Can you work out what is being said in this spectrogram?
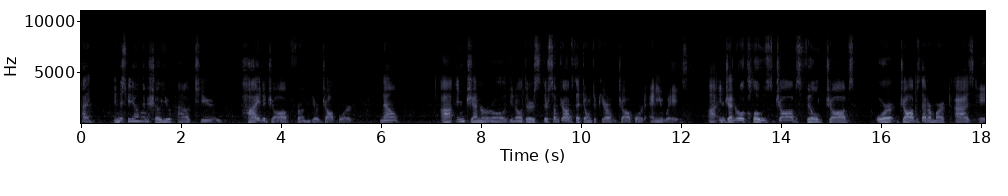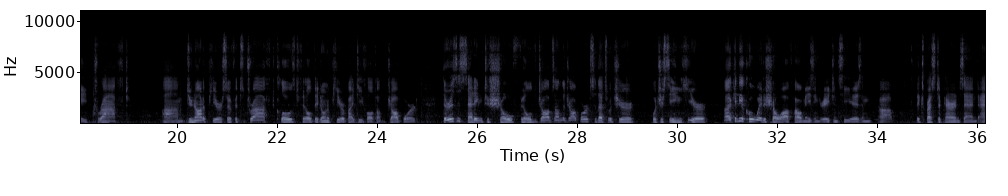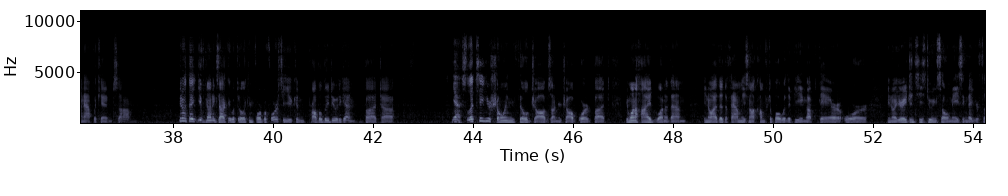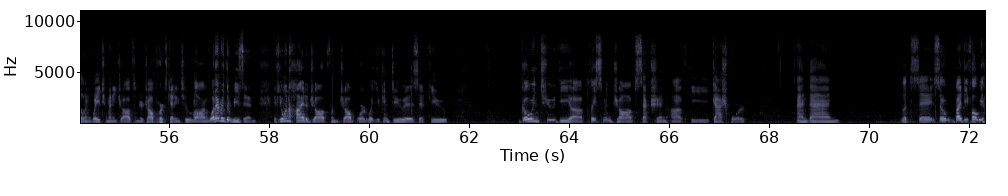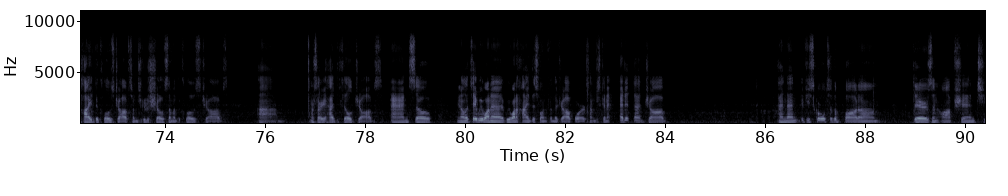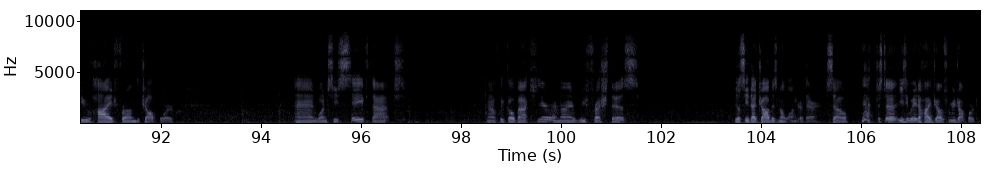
Hi, in this video I'm going to show you how to hide a job from your job board. Now, uh, in general, you know, there's there's some jobs that don't appear on the job board anyways. Uh, in general, closed jobs, filled jobs, or jobs that are marked as a draft um, do not appear. So if it's draft, closed, filled, they don't appear by default on the job board. There is a setting to show filled jobs on the job board, so that's what you're what you're seeing here. Uh, it can be a cool way to show off how amazing your agency is and uh, express to parents and, and applicants, um, you know, that you've done exactly what they're looking for before, so you can probably do it again. But uh, yeah, so let's say you're showing filled jobs on your job board, but you want to hide one of them. You know, either the family's not comfortable with it being up there or you know your agency is doing so amazing that you're filling way too many jobs and your job board's getting too long. Whatever the reason if you want to hide a job from the job board what you can do is if you go into the uh, placement job section of the dashboard and then let's say so by default we hide the closed jobs. So i'm just going to show some of the closed jobs um, or sorry hide the filled jobs. And so you know, let's say we want to we want to hide this one from the job board. So I'm just going to edit that job. And then if you scroll to the bottom, there's an option to hide from the job board. And once you save that, now if we go back here and I refresh this, you'll see that job is no longer there. So yeah, just an easy way to hide jobs from your job board.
